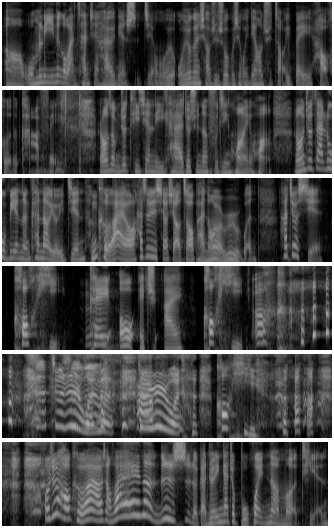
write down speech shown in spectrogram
啊，我们离那个晚餐前还有一点时间，我我就跟小徐说，不行，我一定要去找一杯好喝的咖啡。然后所以我们就提前离开，就去那附近晃一晃，然后就在路边呢看到有一间很可爱哦，它是小小招牌，然后有日文，它就写 Kohi K O H I Kohi 啊，就日文的，就日文 coffee，。我觉得好可爱啊！我想说，哎，那日式的感觉应该就不会那么甜，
